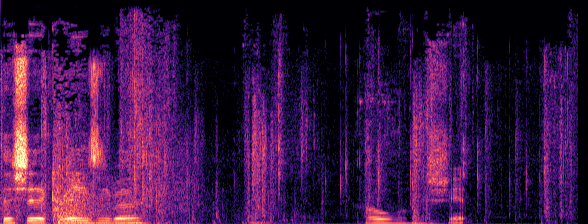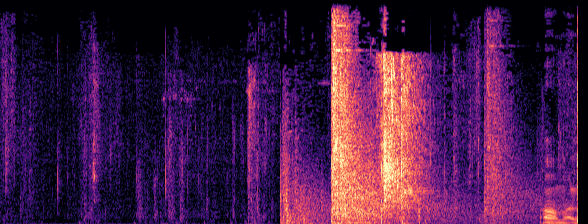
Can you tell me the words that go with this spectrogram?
This shit crazy, bro. Holy shit. Oh my lord.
